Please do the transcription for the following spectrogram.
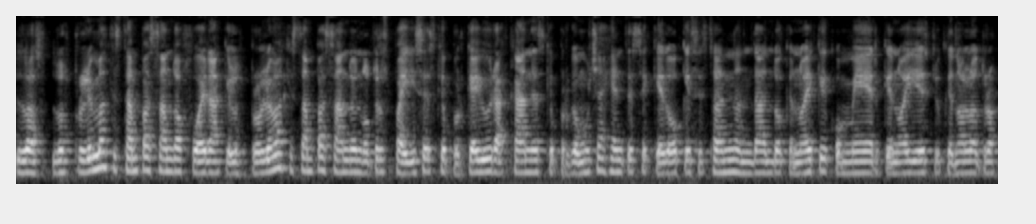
los, los, problemas que están pasando afuera, que los problemas que están pasando en otros países, que porque hay huracanes, que porque mucha gente se quedó, que se están inundando, que no hay que comer, que no hay esto y que no lo otro,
